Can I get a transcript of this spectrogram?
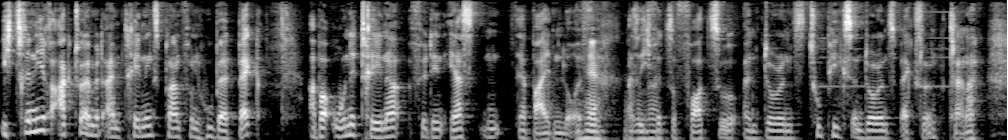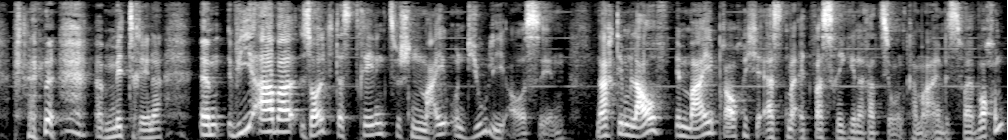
Ich trainiere aktuell mit einem Trainingsplan von Hubert Beck, aber ohne Trainer für den ersten der beiden Läufe. Ja, also ich würde sofort zu Endurance, Two Peaks Endurance wechseln, kleiner Mittrainer. Ähm, wie aber sollte das Training zwischen Mai und Juli aussehen? Nach dem Lauf im Mai brauche ich erstmal etwas Regeneration, kann man ein bis zwei Wochen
